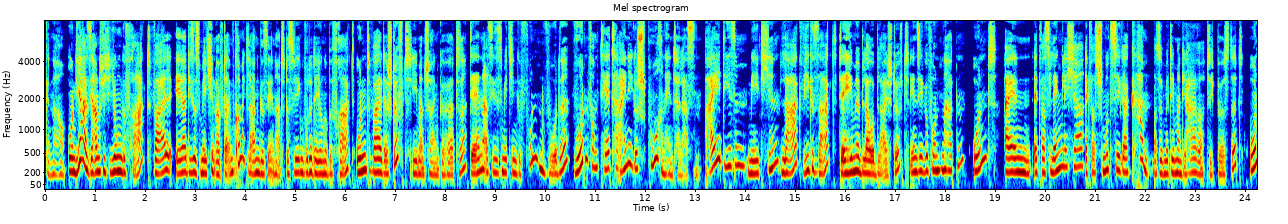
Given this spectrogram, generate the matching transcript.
Genau. Und ja, sie haben natürlich die Jungen gefragt, weil er dieses Mädchen öfter im Comicladen gesehen hat. Deswegen wurde der Junge befragt und weil der Stift ihm anscheinend gehörte. Denn als dieses Mädchen gefunden wurde, wurden vom Täter einige Spuren hinterlassen. Bei diesem Mädchen lag, wie gesagt, der himmelblaue blaue Bleistift, den sie gefunden hatten. Und ein etwas länglicher, etwas schmutziger Kamm, also mit dem man die Haare sich bürstet. Und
